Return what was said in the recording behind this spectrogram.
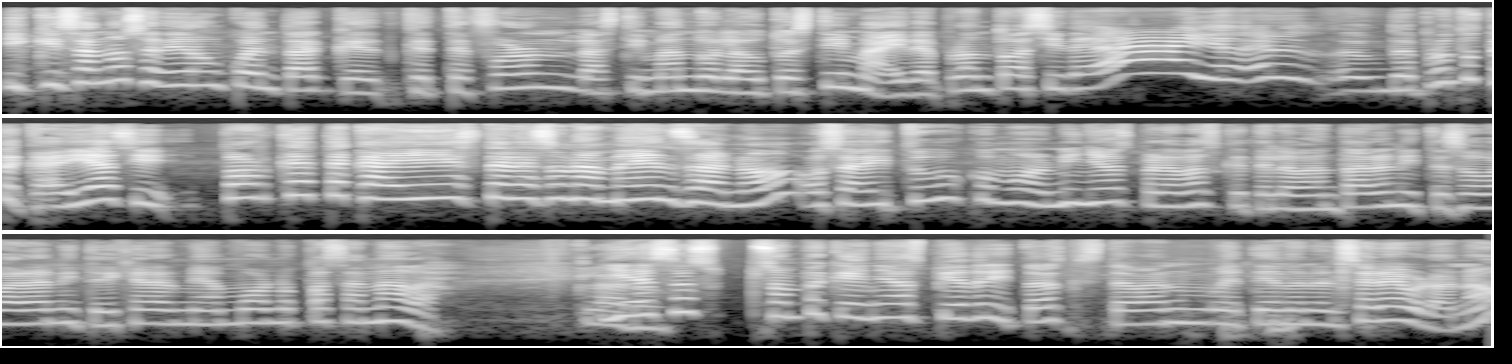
Y quizá no se dieron cuenta que, que te fueron lastimando la autoestima y de pronto así de, ay, eres- de pronto te caías y, ¿por qué te caíste? Eres una mensa, ¿no? O sea, y tú como niño esperabas que te levantaran y te sobaran y te dijeran, mi amor, no pasa nada. Claro. Y esas son pequeñas piedritas que se te van metiendo en el cerebro, ¿no?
